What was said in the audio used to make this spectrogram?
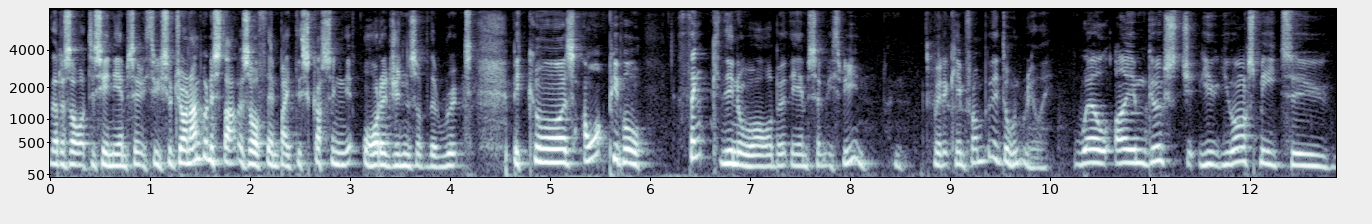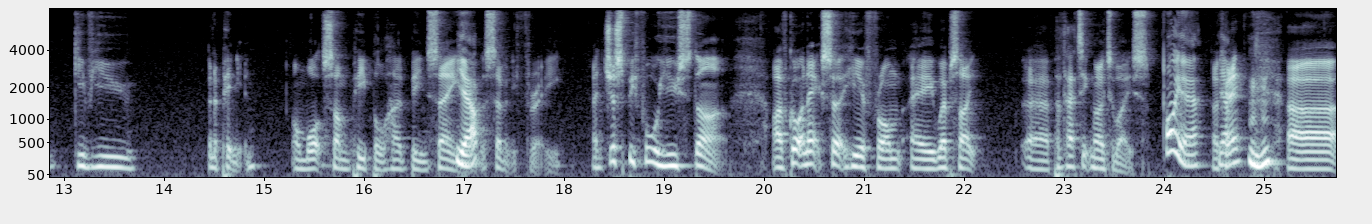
There is a lot to say in the M73. So, John, I'm going to start us off then by discussing the origins of the route, because a lot people think they know all about the M73 and and where it came from, but they don't really. Well, I am ghost. You you asked me to give you an opinion on what some people had been saying Yeah. about the 73, and just before you start, I've got an excerpt here from a website, uh, Pathetic Motorways. Oh yeah. Okay, hmm uh,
